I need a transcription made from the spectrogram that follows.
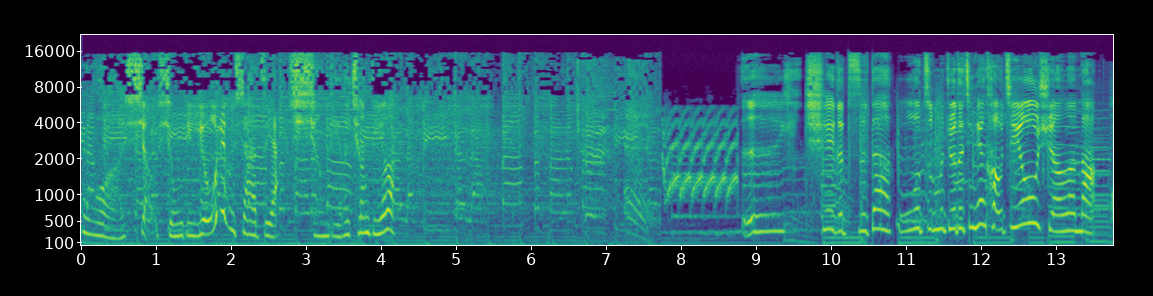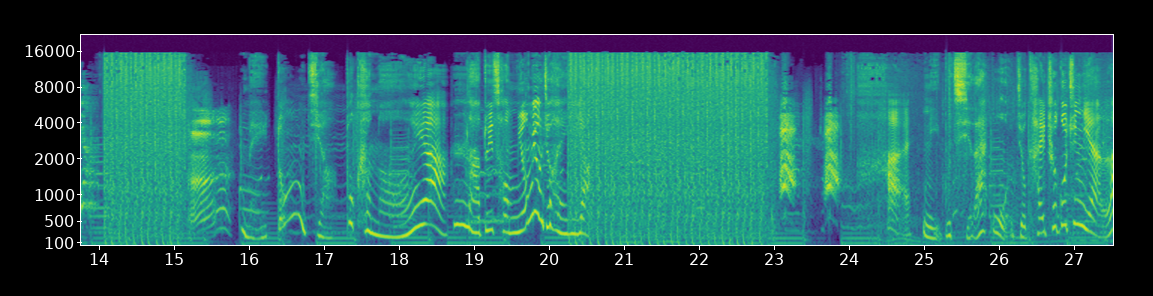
哇，小兄弟有两下子呀！轻敌了，轻敌了。呃，这个子弹，我怎么觉得今天烤鸡又悬了呢？没动静，不可能呀！那堆草明明就很异样。嗨，你不起来，我就开车过去撵了。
